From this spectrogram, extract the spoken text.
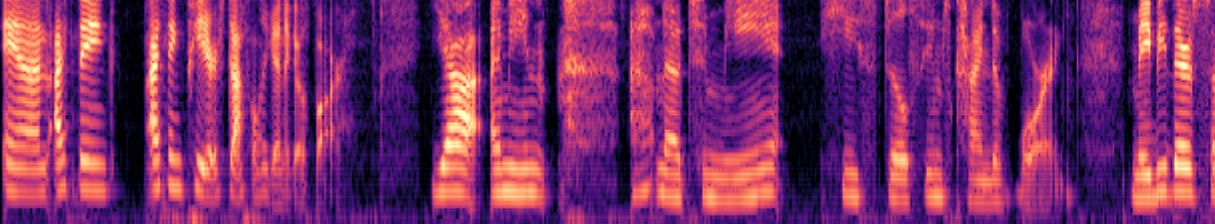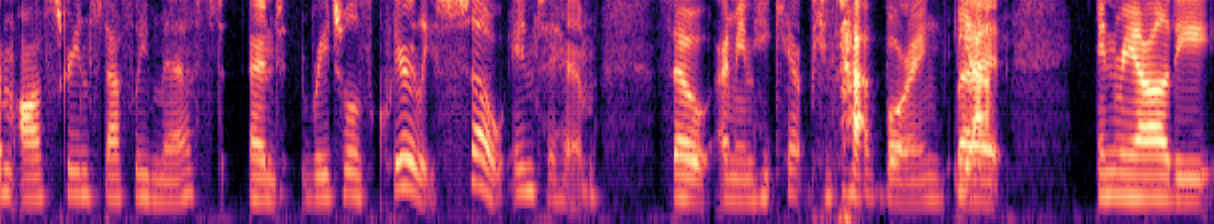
and I think I think Peter's definitely going to go far. Yeah, I mean, I don't know. To me, he still seems kind of boring. Maybe there's some off screen stuff we missed, and Rachel is clearly so into him. So, I mean, he can't be that boring. But Yeah. in reality,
